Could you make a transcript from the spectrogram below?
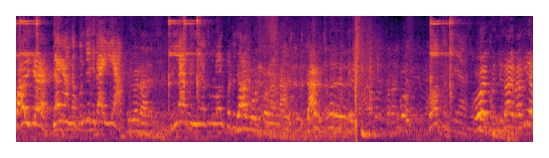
பாவிங்க தேடி வந்த குஞ்சுக்கு தான் இல்லையா? இல்லடா. இல்லாத எதுக்கு லோல் போட்டு யார் ஓடி போறாங்க யாரு? கோழி குஞ்சு தான் வரலையே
